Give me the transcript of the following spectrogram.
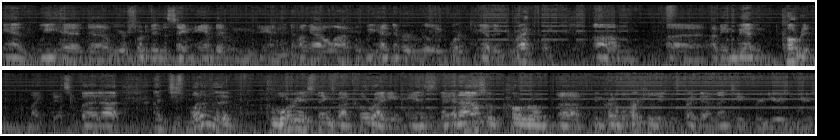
and we had uh, we were sort of in the same ambit and, and had hung out a lot, but we had never really worked together directly. Um, uh, I mean, we hadn't co-written like this, but uh, just one of the glorious things about co-writing is, that, and I also co-wrote uh, Incredible Hercules with Fred Van Lente for years and years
